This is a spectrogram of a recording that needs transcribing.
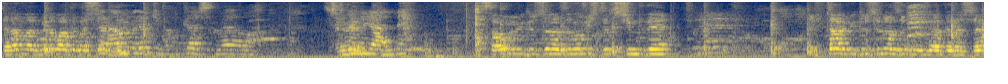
Selam ver. Merhaba arkadaşlar. Selamünaleyküm arkadaşlar merhaba. Sütüm Evet. geldi. Sahur videosunu hazırlamıştık. Şimdi de iftar videosunu hazırlıyoruz arkadaşlar.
